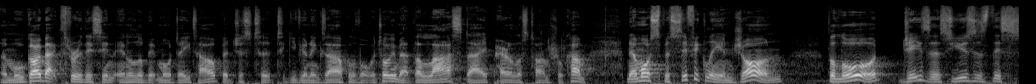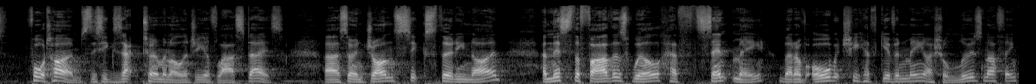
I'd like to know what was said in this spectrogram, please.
And we'll go back through this in, in a little bit more detail, but just to, to give you an example of what we're talking about, the last day perilous times shall come. Now, more specifically in John, the Lord, Jesus, uses this four times, this exact terminology of last days. Uh, so in John 6:39, and this the Father's will hath sent me, that of all which he hath given me I shall lose nothing,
